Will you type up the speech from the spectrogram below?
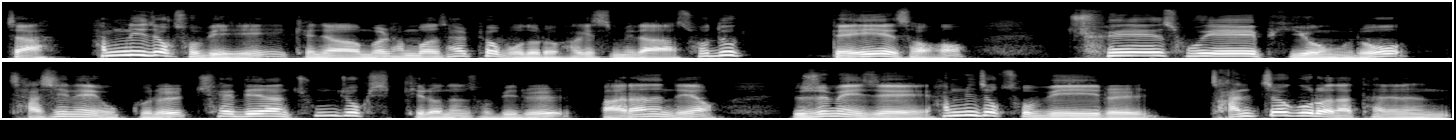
자, 합리적 소비 개념을 한번 살펴보도록 하겠습니다. 소득 내에서 최소의 비용으로 자신의 욕구를 최대한 충족시키려는 소비를 말하는데요. 요즘에 이제 합리적 소비를 잔적으로 나타내는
